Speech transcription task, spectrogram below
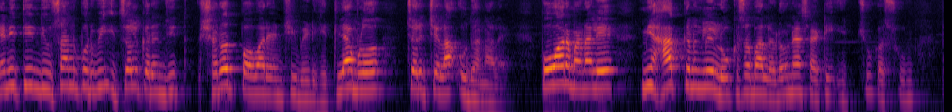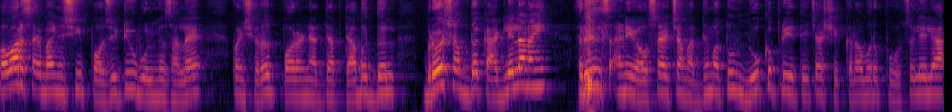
यांनी तीन दिवसांपूर्वी इचलकरंजीत शरद पवार यांची भेट घेतल्यामुळं चर्चेला उधाण आलंय. पवार म्हणाले मी हातकणंगले लोकसभा लढवण्यासाठी इच्छुक असून पवार साहेबांशी पॉझिटिव्ह बोलणं झालं आहे पण शरद पवारांनी अद्याप त्याबद्दल ब्र शब्द काढलेला नाही. रील्स आणि व्यवसायाच्या माध्यमातून लोकप्रियतेच्या शिखरावर पोहोचलेल्या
